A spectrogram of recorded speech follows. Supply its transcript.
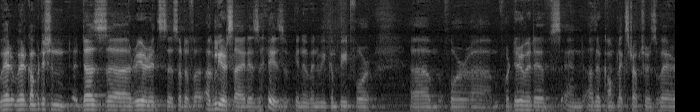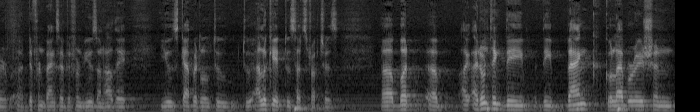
Where, where competition does uh, rear its uh, sort of uh, uglier side is, is you know, when we compete for, um, for, um, for derivatives and other complex structures where uh, different banks have different views on how they use capital to, to allocate to such structures. Uh, but uh, I, I, don't think the, the bank collaboration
